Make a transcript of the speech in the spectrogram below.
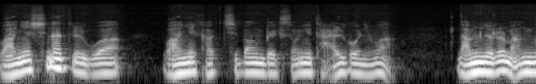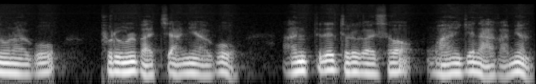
왕의 신하들과 왕의 각 지방 백성이 다 알거니와 남녀를 막론하고 부름을 받지 아니하고 안뜰에 들어가서 왕에게 나가면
